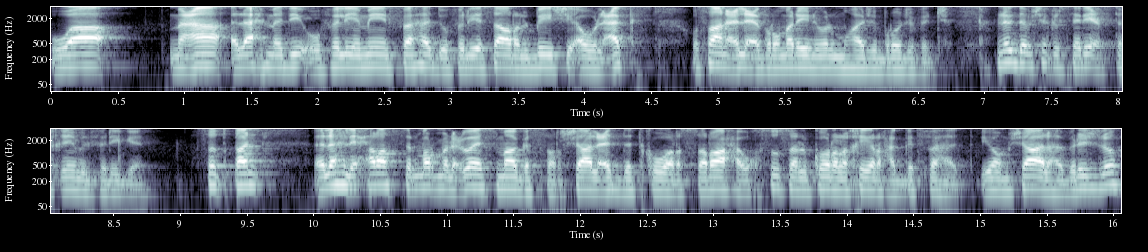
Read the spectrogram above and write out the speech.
ومع الأحمدي وفي اليمين فهد وفي اليسار البيشي أو العكس وصانع لعب روماريني والمهاجم بروجوفيتش. نبدأ بشكل سريع في تقييم الفريقين. صدقا الأهلي حراسه المرمى العويس ما قصر شال عدة كور الصراحة وخصوصا الكره الأخيرة حقت فهد يوم شالها برجله.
